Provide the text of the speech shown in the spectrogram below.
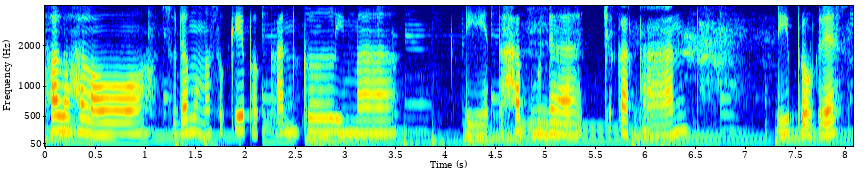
Halo halo, sudah memasuki pekan kelima di tahap Bunda Cekatan di progres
